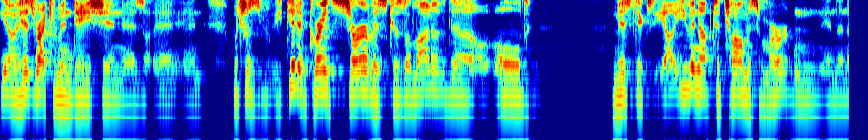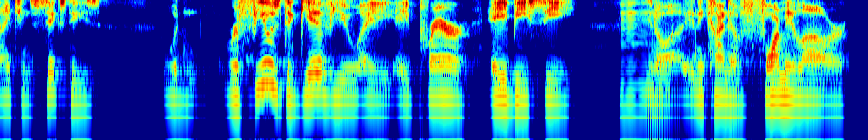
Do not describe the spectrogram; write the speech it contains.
you know, his recommendation is, and, and which was he did a great service because a lot of the old mystics, even up to Thomas Merton in the 1960s, would refuse to give you a a prayer ABC, you know, any kind of formula or.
